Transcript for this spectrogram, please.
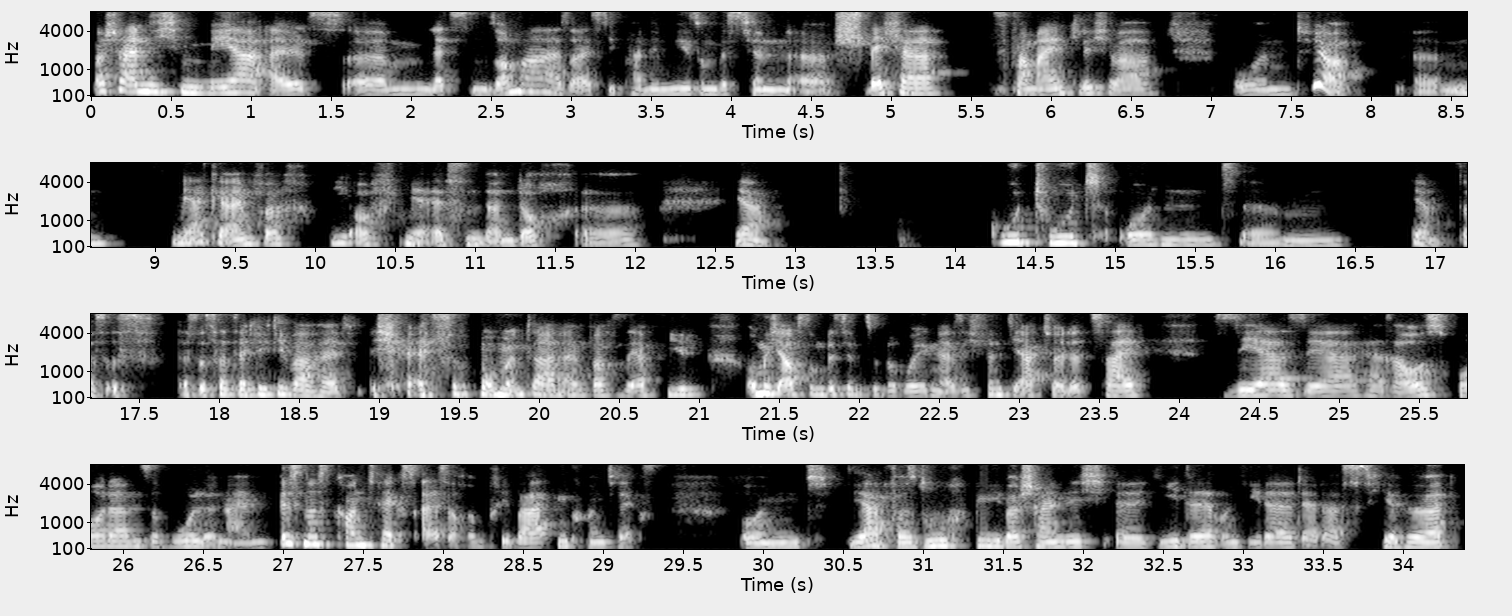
wahrscheinlich mehr als ähm, letzten Sommer, also als die Pandemie so ein bisschen äh, schwächer vermeintlich war. Und ja, ähm, merke einfach, wie oft mir Essen dann doch äh, ja, gut tut und ähm, ja, das ist, das ist tatsächlich die Wahrheit. Ich esse momentan einfach sehr viel, um mich auch so ein bisschen zu beruhigen. Also ich finde die aktuelle Zeit sehr, sehr herausfordernd, sowohl in einem Business-Kontext als auch im privaten Kontext. Und ja, versuche, wie wahrscheinlich äh, jede und jeder, der das hier hört,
